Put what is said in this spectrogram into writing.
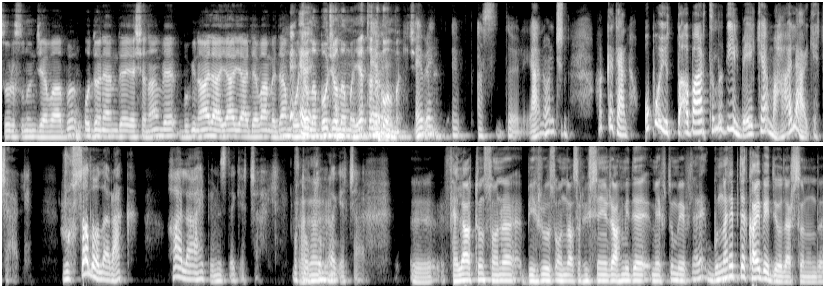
sorusunun cevabı o dönemde yaşanan ve bugün hala yer yer devam eden bocala evet. bocalamaya tanık evet. olmak için. Evet, evet aslında öyle. Yani onun için hakikaten o boyutta abartılı değil belki ama hala geçerli. Ruhsal olarak hala hepimizde geçerli. Bu Zaten toplumda yani, geçerli. E, Felatun sonra Bihruz ondan sonra Hüseyin Rahmi de Meftun Bey falan bunlar hep de kaybediyorlar sonunda.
